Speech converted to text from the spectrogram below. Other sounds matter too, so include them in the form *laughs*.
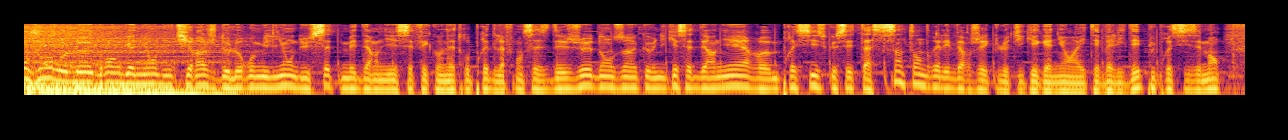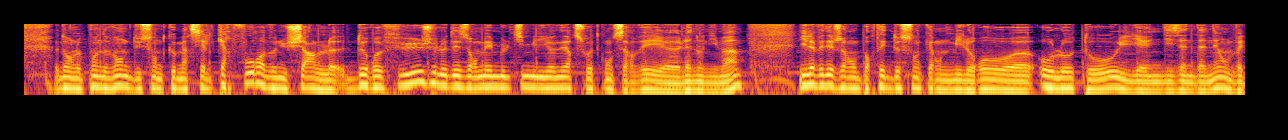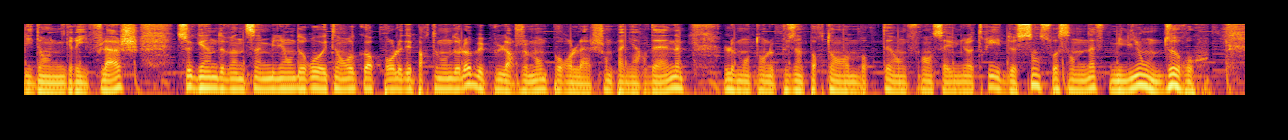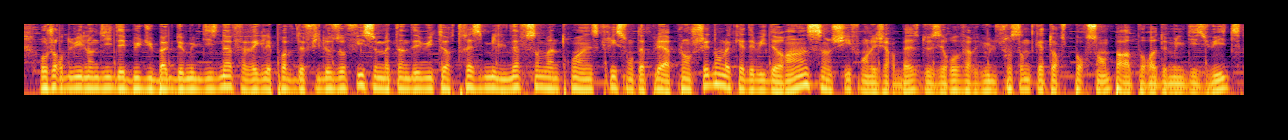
Bonjour, le grand gagnant du tirage de l'euro million du 7 mai dernier s'est fait connaître auprès de la Française des Jeux. Dans un communiqué, cette dernière euh, précise que c'est à Saint-André-les-Vergers que le ticket gagnant a été validé, plus précisément dans le point de vente du centre commercial Carrefour, avenue Charles de Refuge. Le désormais multimillionnaire souhaite conserver euh, l'anonymat. Il avait déjà remporté 240 000 euros euh, au loto il y a une dizaine d'années en validant une grille flash. Ce gain de 25 millions d'euros est un record pour le département de l'Aube et plus largement pour la Champagne-Ardenne. Le montant le plus important remporté en France à une loterie de 169 millions d'euros. Aujourd'hui, lundi, début du bac 2019 avec l'épreuve de philosophie. Ce matin, dès 8h, 13 923 inscrits sont appelés à plancher dans l'Académie de Reims, un chiffre en légère baisse de 0,74% par rapport à 2018.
